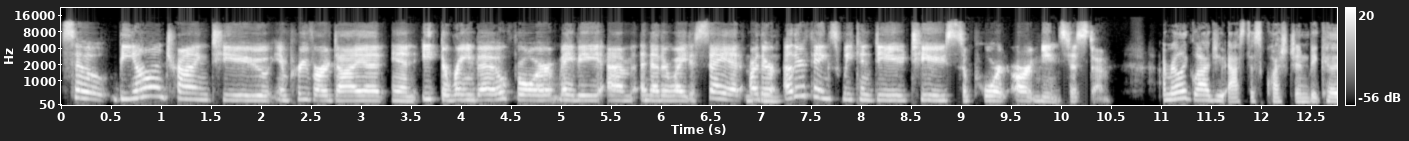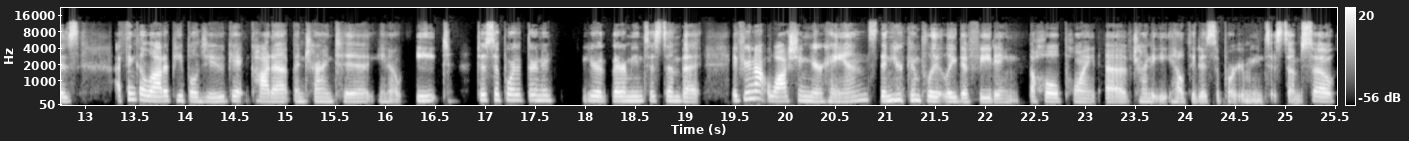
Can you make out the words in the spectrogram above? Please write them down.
So, beyond trying to improve our diet and eat the rainbow, for maybe um, another way to say it, mm-hmm. are there mm-hmm. other things we can do to support our immune system? I'm really glad you asked this question because I think a lot of people do get caught up in trying to, you know, eat to support their your their immune system but if you're not washing your hands then you're completely defeating the whole point of trying to eat healthy to support your immune system so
